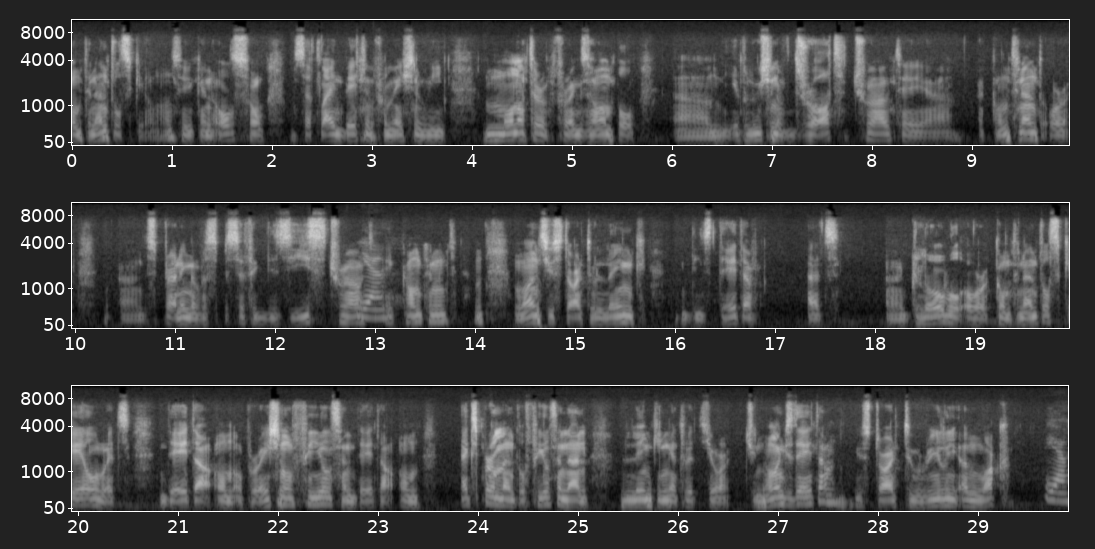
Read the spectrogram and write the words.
continental scale. Huh? So you can also, satellite-based information, we monitor, for example, um, the evolution of drought throughout a, uh, a continent or uh, the spreading of a specific disease throughout yeah. a continent. Once you start to link these data at uh, global or continental scale with data on operational fields and data on experimental fields and then linking it with your genomics data, you start to really unlock yeah.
